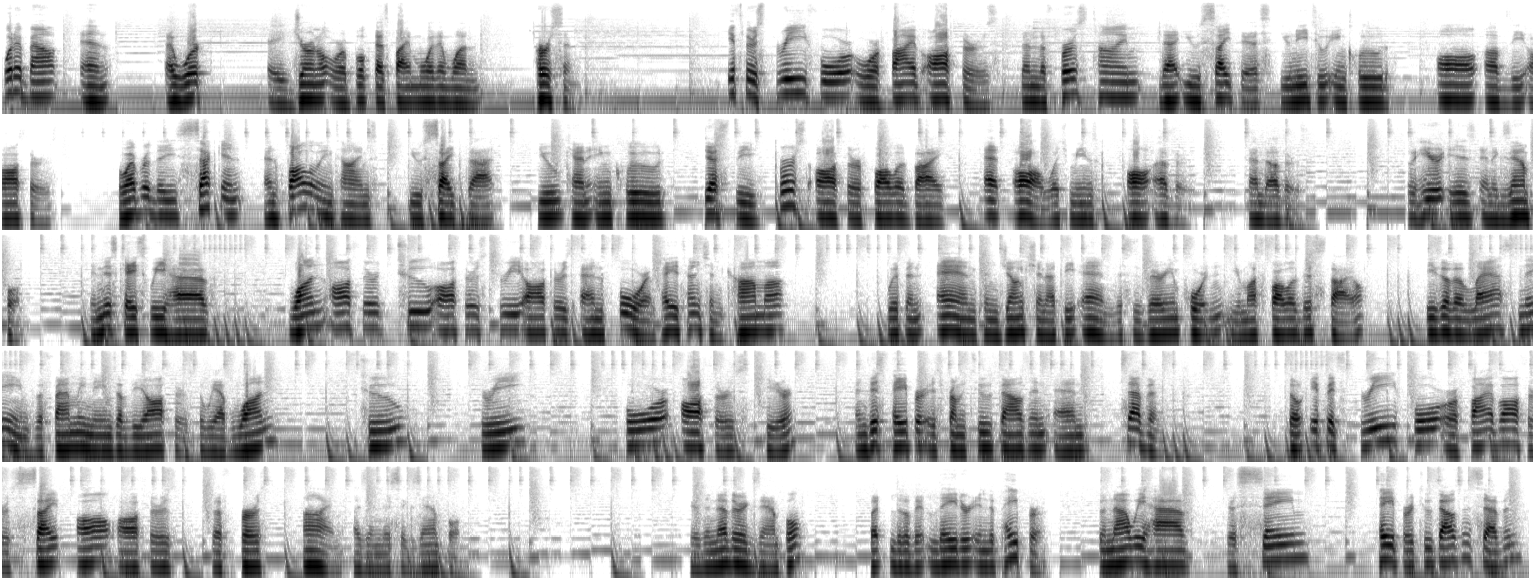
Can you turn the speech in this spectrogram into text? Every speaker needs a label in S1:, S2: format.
S1: what about an, a work, a journal, or a book that's by more than one person? If there's three, four, or five authors, then the first time that you cite this, you need to include all of the authors. However, the second and following times you cite that, you can include just the first author followed by et al., which means all others and others. So here is an example. In this case, we have one author, two authors, three authors, and four. And pay attention, comma with an and conjunction at the end. This is very important. You must follow this style. These are the last names, the family names of the authors. So we have one, two, three, four authors here. And this paper is from 2007. So if it's three, four, or five authors, cite all authors the first time, as in this example. Here's another example, but a little bit later in the paper. So now we have the same paper, 2007.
